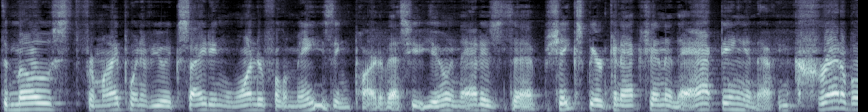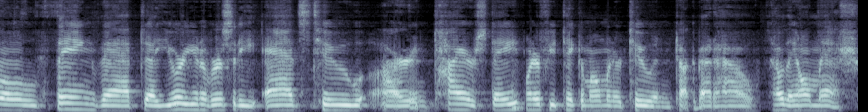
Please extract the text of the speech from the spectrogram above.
the most, from my point of view, exciting, wonderful, amazing part of SUU, and that is the Shakespeare connection and the acting and the incredible thing that uh, your university adds to our entire state. I wonder if you'd take a moment or two and talk about how how they all mesh.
